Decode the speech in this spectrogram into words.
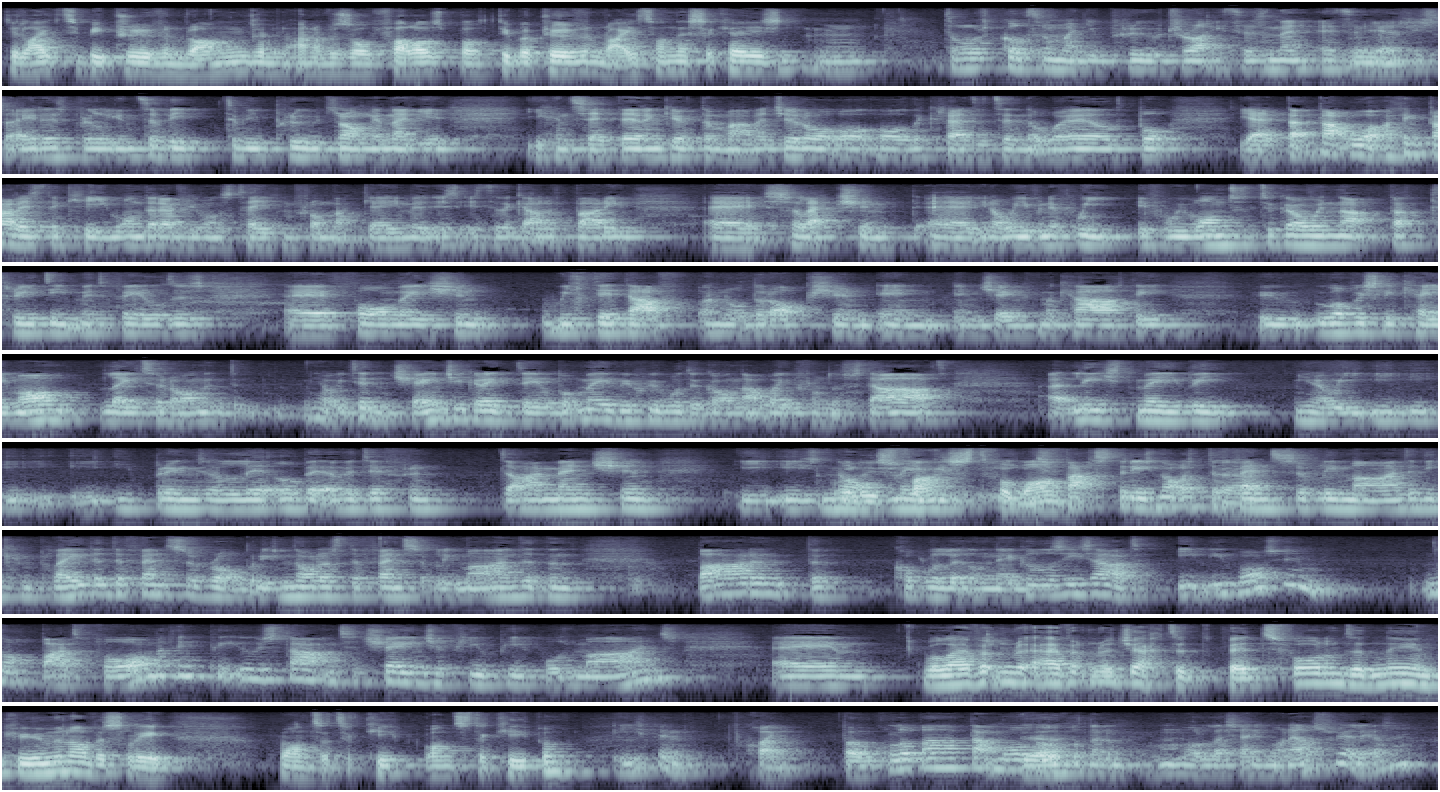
they like to be proven wrong and, and a result follows, but they were proven right on this occasion. Mm. It's always gutting when you proved right, isn't it? It's, Mm. As you say, it is brilliant to be to be proved wrong, and then you you can sit there and give the manager all, all, all the credit in the world. But yeah, that that what I think that is the key one that everyone's taken from that game is, is the Gareth Barry uh, selection. Uh, you know, even if we if we wanted to go in that that three deep midfielders uh, formation, we did have another option in in James McCarthy, who who obviously came on later on. And, you know, he didn't change a great deal, but maybe if we would have gone that way from the start, at least maybe you know he, he, he, he- he brings a little bit of a different dimension. He, he's not Well, he's maybe, fast, for he's one. faster. He's not as Yeah. defensively minded. He can play the defensive role, but he's not as defensively minded. And barring the couple of little niggles he's had, he, he was in not bad form. I think he was starting to change a few people's minds. Um, Well, Everton, Everton rejected bids for him, didn't they? And Koeman obviously wanted to keep wants to keep him. he's been quite vocal about that, more Yeah. vocal than more or less anyone else, really, hasn't he?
